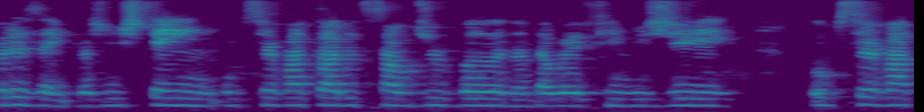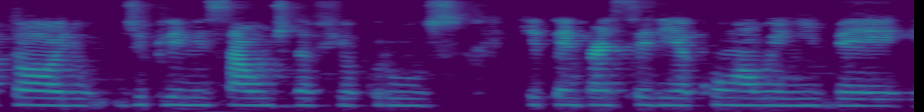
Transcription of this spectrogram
Por exemplo, a gente tem Observatório de Saúde Urbana da UFMG, Observatório de Clima e Saúde da Fiocruz, que tem parceria com a UNB,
